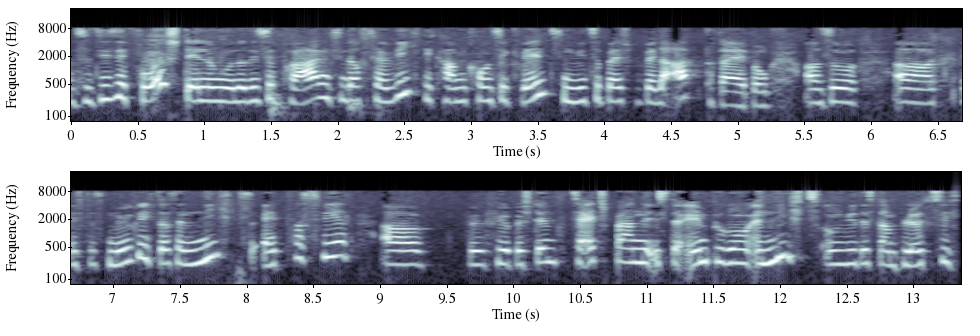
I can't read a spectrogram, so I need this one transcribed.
Also diese Vorstellungen oder diese Fragen sind auch sehr wichtig, haben Konsequenzen, wie zum Beispiel bei der Abtreibung. Also äh, ist es möglich, dass ein Nichts etwas wird? Äh, für bestimmte Zeitspanne ist der Embryo ein Nichts und wird es dann plötzlich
